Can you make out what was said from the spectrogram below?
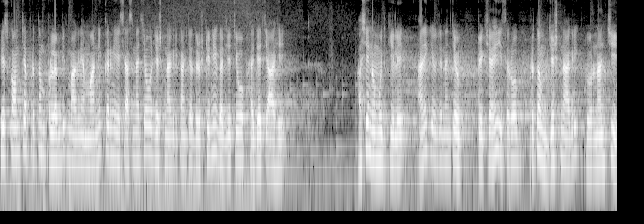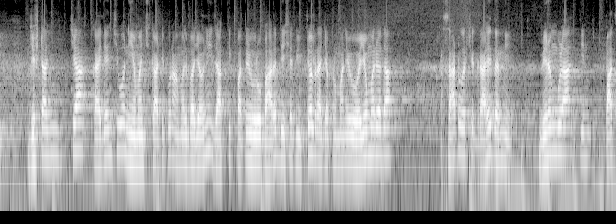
फेसकॉमच्या प्रथम प्रलंबित मागण्या मान्य करणे हे शासनाच्या व ज्येष्ठ नागरिकांच्या दृष्टीने गरजेचे व फायद्याचे आहे. असे नमूद केले. अनेक योजनांच्या पेक्षाही सर्वप्रथम ज्येष्ठ नागरिक धोरणांची ज्येष्ठांच्या कायद्यांची व नियमांची काटेकोर अंमलबजावणी जागतिक पातळीवर भारत देशातील इतर राज्याप्रमाणे वयोमर्यादा साठ वर्ष ग्राह्य धरणे विरंगुळा तीन पाच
